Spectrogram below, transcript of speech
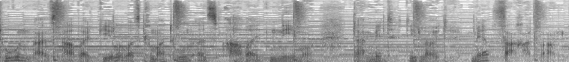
tun als Arbeitgeber, was kann man tun als Arbeitnehmer, damit die Leute mehr Fahrrad fahren?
